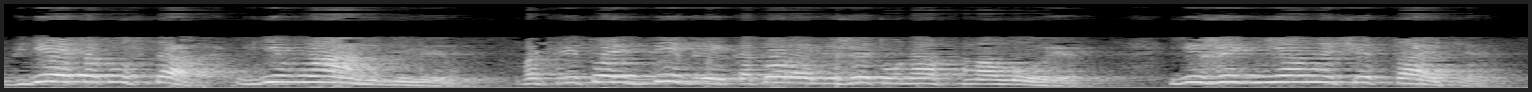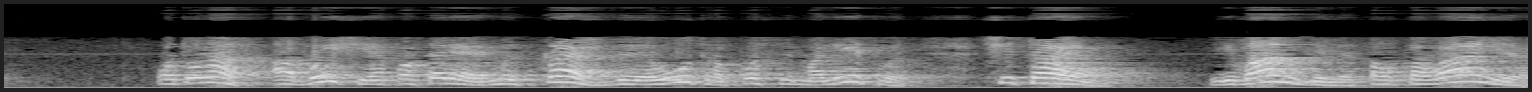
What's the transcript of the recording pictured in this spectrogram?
Где этот устав? В Евангелии, во Святой Библии, которая лежит у нас на лое. Ежедневно читайте. Вот у нас обычай, я повторяю, мы каждое утро после молитвы читаем Евангелие, толкование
